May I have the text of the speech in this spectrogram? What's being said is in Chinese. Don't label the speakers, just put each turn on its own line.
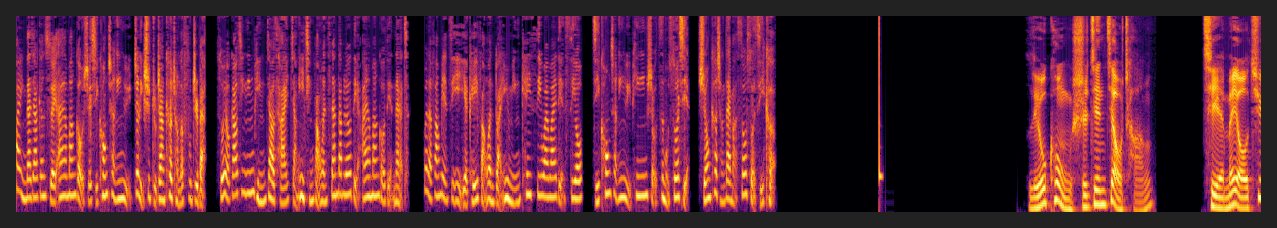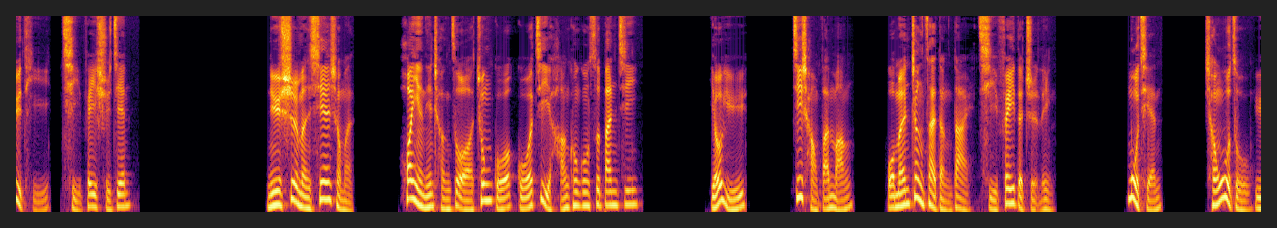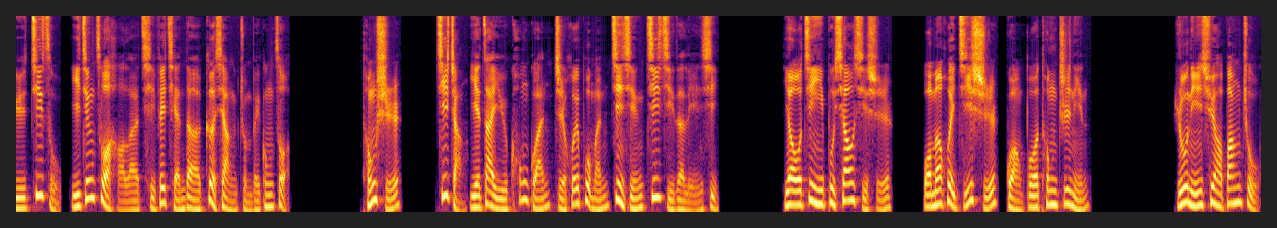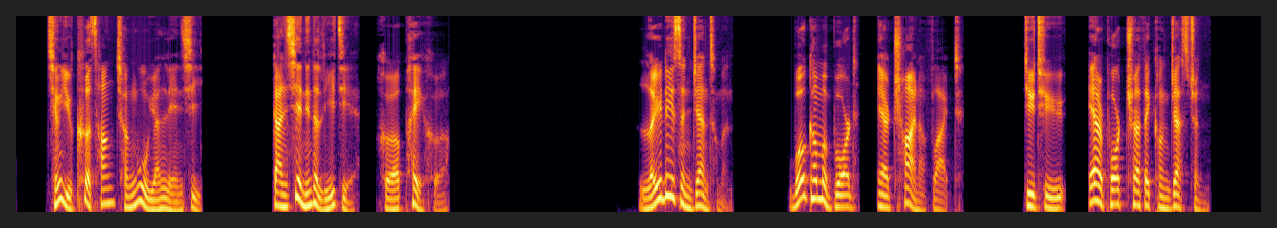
欢迎大家跟随 i amango 学习空乘英语，这里是主站课程的复制版，所有高清音频教材讲义，请访问三 w 点 i amango 点 net。为了方便记忆，也可以访问短域名 kcyy 点 co 及空乘英语拼音首字母缩写，使用课程代码搜索即可。
留空时间较长，且没有具体起飞时间。女士们、先生们，欢迎您乘坐中国国际航空公司班机。由于机场繁忙，我们正在等待起飞的指令。目前，乘务组与机组已经做好了起飞前的各项准备工作，同时，机长也在与空管指挥部门进行积极的联系。有进一步消息时，我们会及时广播通知您。如您需要帮助，请与客舱乘务员联系。感谢您的理解和配合。Ladies and gentlemen, welcome aboard Air China flight. Due to airport traffic congestion,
